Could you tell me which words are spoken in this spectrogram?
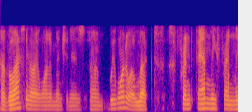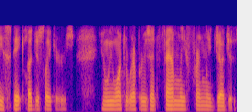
Uh, the last thing that I want to mention is um, we want to elect friend, family-friendly state legislators, and we want to represent family-friendly judges.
